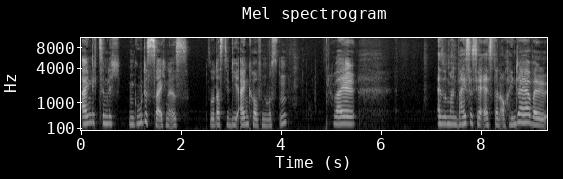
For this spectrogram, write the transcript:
eigentlich ziemlich ein gutes Zeichen ist, so dass die die einkaufen mussten, weil also man weiß es ja erst dann auch hinterher, weil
